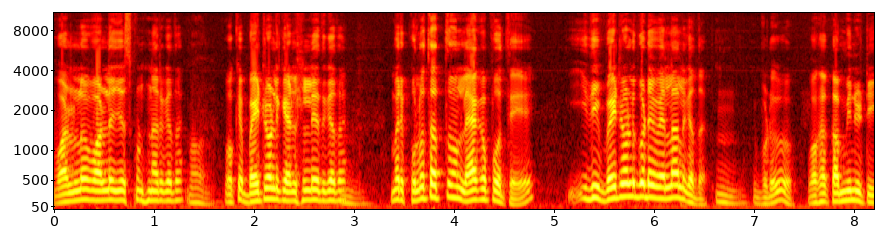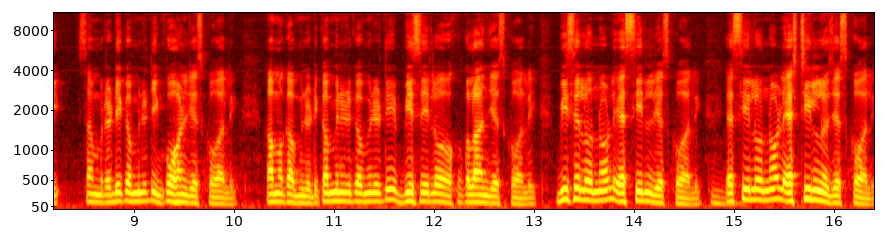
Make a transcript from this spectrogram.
వాళ్ళలో వాళ్ళే చేసుకుంటున్నారు కదా? ఓకే బయట వాళ్ళకి వెళ్ళట్లేదు కదా? మరి కులతత్వం లేకపోతే ఇది బయట వాళ్ళు కూడా వెళ్ళాలి కదా? ఇప్పుడు ఒక కమ్యూనిటీ సమ్ రెడ్డి కమ్యూనిటీ ఇంకోహం చేసుకోవాలి. కమ్మ కమ్యూనిటీ కమ్యూనిటీ కమ్యూనిటీ బీసీలో ఒక కులాన్ని చేసుకోవాలి. బీసీలో ఉన్నవాళ్ళు ఎస్సీలు చేసుకోవాలి. ఎస్సీలో ఉన్నవాళ్ళు ఎస్టీలను చేసుకోవాలి.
